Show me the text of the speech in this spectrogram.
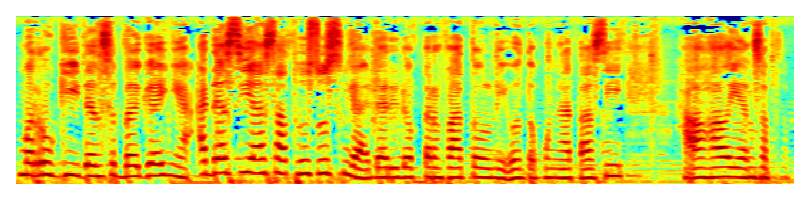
merugi dan sebagainya. Ada siasat khusus nggak dari dokter Fatul nih untuk mengatasi hal-hal yang seperti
